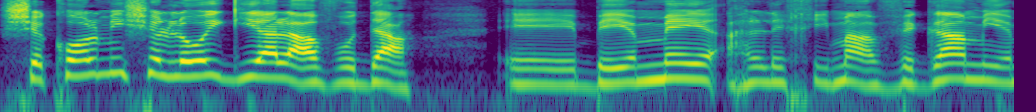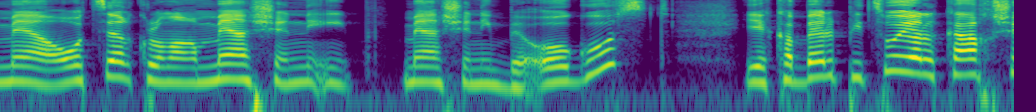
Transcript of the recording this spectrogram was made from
שכל מי שלא הגיע לעבודה, אה, בימי הלחימה וגם מימי העוצר, כלומר מהשני, מהשני באוגוסט, יקבל פיצוי על כך ש...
